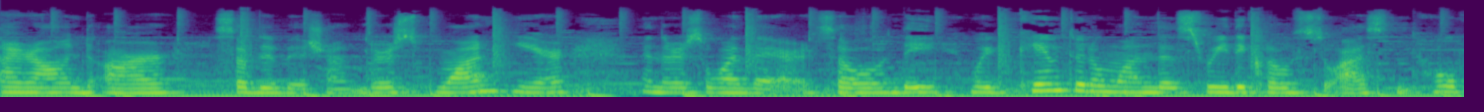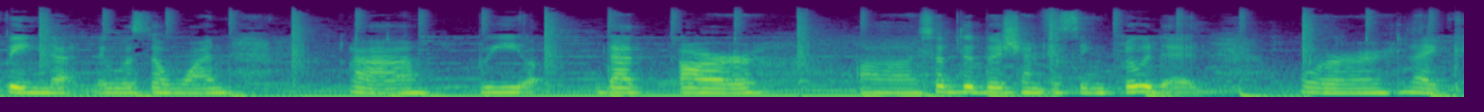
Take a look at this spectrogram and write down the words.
around our subdivision. There's one here and there's one there. So they we came to the one that's really close to us hoping that it was the one uh we that our uh, subdivision is included. Or like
